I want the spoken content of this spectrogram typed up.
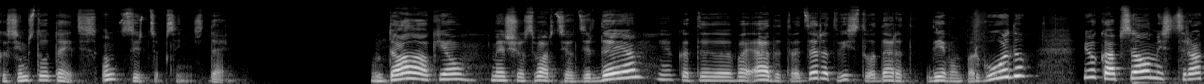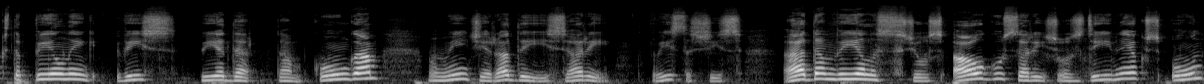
kas jums to teicis, un sirdsapziņas dēļ. Un tālāk jau mēs šos vārdus jau dzirdējām, ja, kad eh, vai ēdat vai dzerat, visu to darat Dievam par godu, jo kā psalmists raksta, pilnīgi viss pieder tam kungam, un viņš ir radījis arī visas šīs ēdamvielas, šos augus, arī šos dzīvniekus, un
